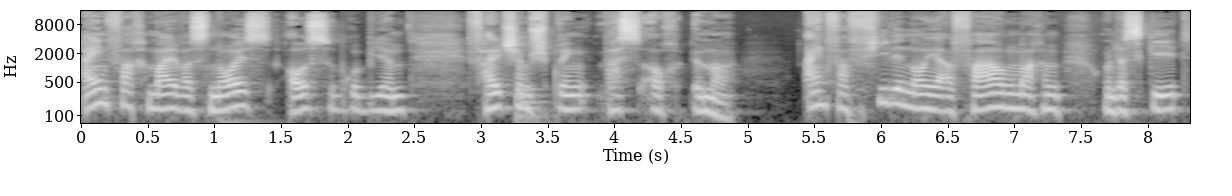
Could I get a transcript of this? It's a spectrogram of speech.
Einfach mal was Neues auszuprobieren. Fallschirmspringen, was auch immer einfach viele neue Erfahrungen machen und das geht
